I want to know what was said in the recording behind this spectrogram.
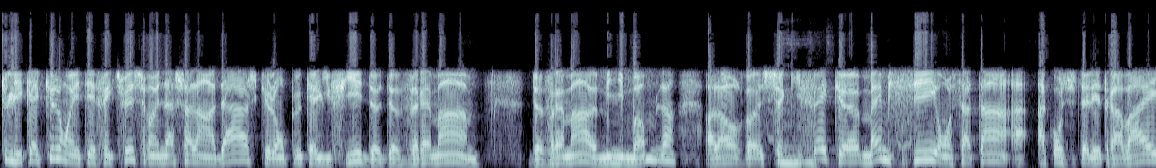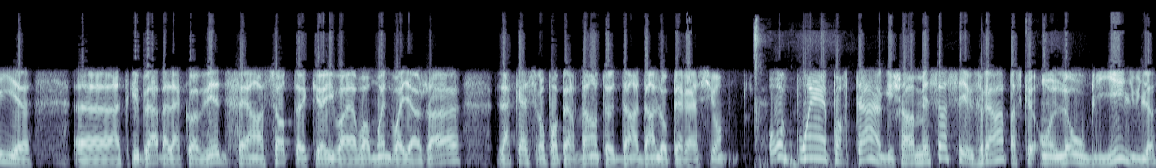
tous les calculs ont été effectués sur un achalandage que l'on peut qualifier de, de vraiment de vraiment minimum. Là. Alors, euh, ce qui mhm. fait que même si on s'attend à, cause du télétravail euh, attribuable à la COVID, fait en sorte qu'il va y avoir moins de voyageurs, la caisse sera pas perdante dans, dans l'opération. Autre point important, Richard, mais ça c'est vraiment parce qu'on l'a oublié, lui, là,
